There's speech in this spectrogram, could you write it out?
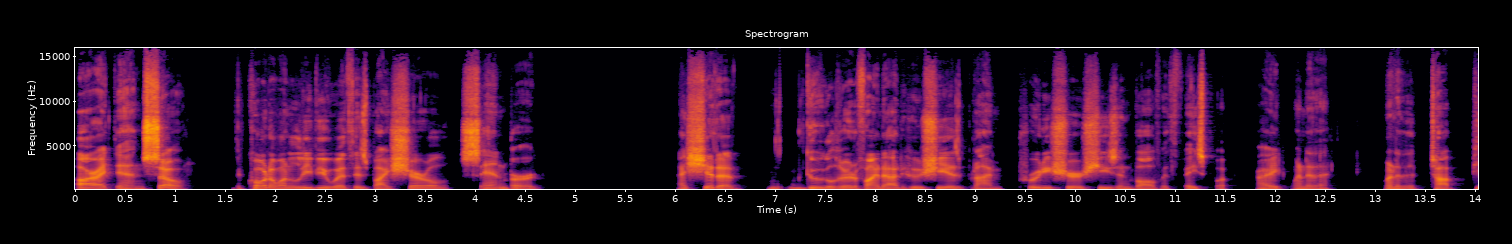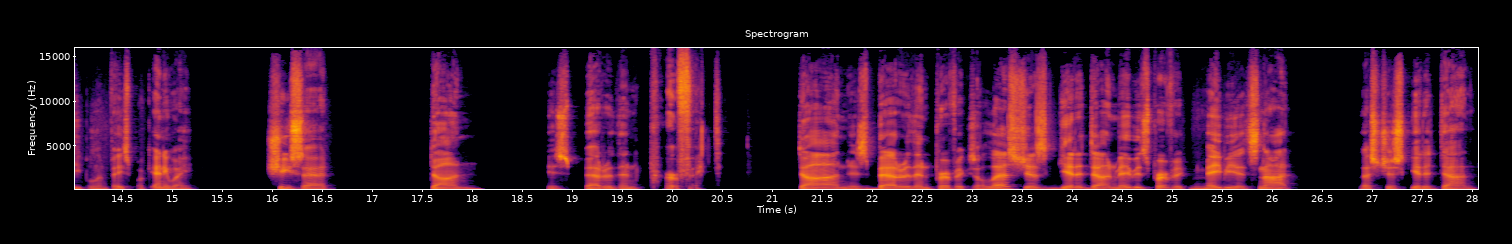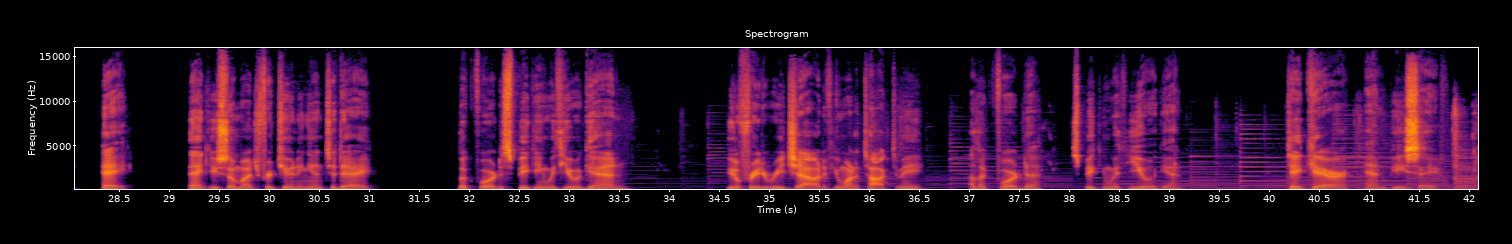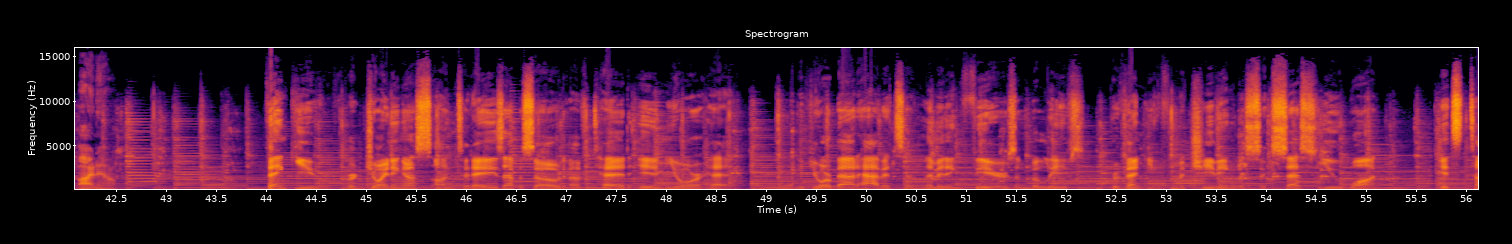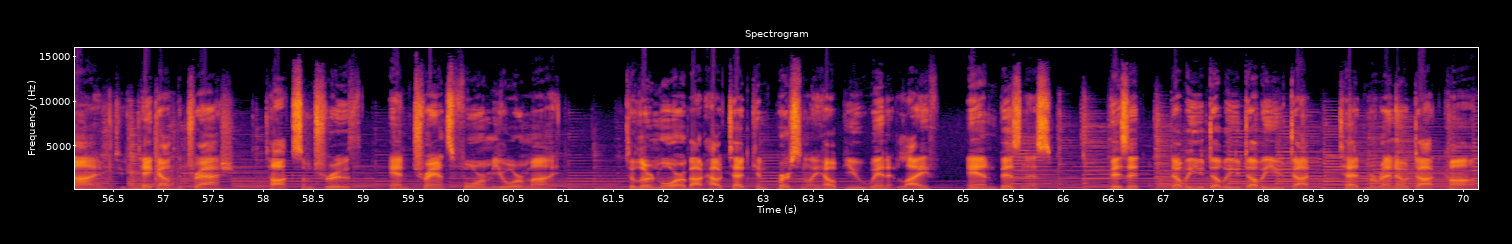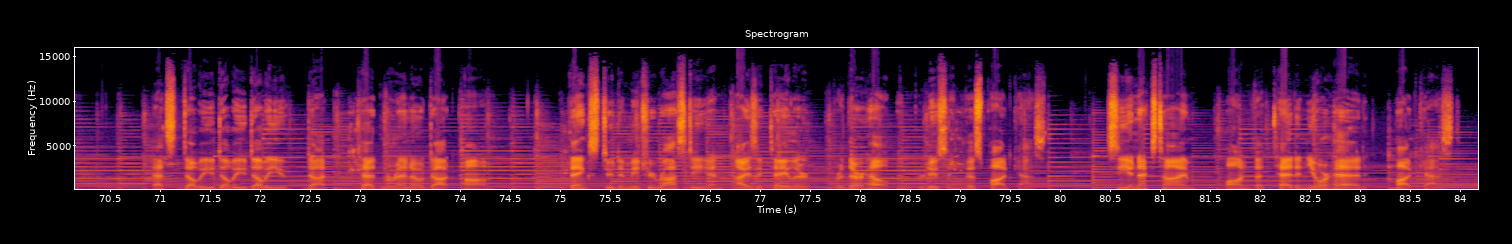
All right, then. So the quote I want to leave you with is by Sheryl Sandberg. I should have Googled her to find out who she is, but I'm pretty sure she's involved with Facebook, right? One of the one of the top people in Facebook. Anyway, she said, done is better than perfect. Done is better than perfect. So let's just get it done. Maybe it's perfect, maybe it's not. Let's just get it done. Hey, thank you so much for tuning in today. Look forward to speaking with you again. Feel free to reach out if you want to talk to me. I look forward to speaking with you again. Take care and be safe. Bye now. Thank you for joining us on today's episode of TED in Your Head. If your bad habits and limiting fears and beliefs prevent you from achieving the success you want, it's time to take out the trash, talk some truth, and transform your mind. To learn more about how TED can personally help you win at life and business, visit www.tedmoreno.com. That's www.tedmoreno.com. Thanks to Dimitri Rosti and Isaac Taylor for their help in producing this podcast. See you next time on the TED in Your Head podcast.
